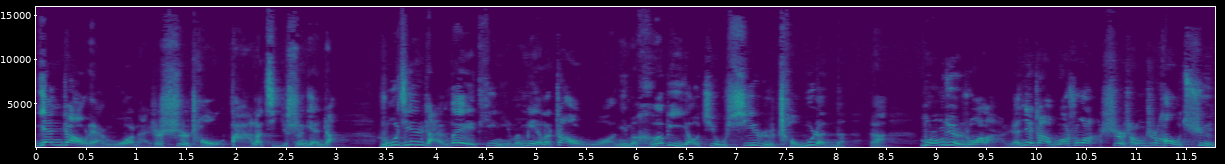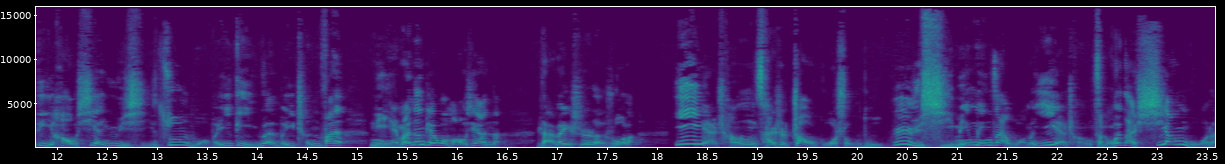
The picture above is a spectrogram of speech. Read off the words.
燕赵两国乃是世仇，打了几十年仗。如今冉魏替你们灭了赵国，你们何必要救昔日仇人呢？”啊，慕容俊说了：“人家赵国说了，事成之后去帝号，献玉玺，尊我为帝，愿为臣藩。你们能给我毛线呢？”冉魏使者说了：“邺城才是赵国首都，玉玺明明在我们邺城，怎么会在襄国呢？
